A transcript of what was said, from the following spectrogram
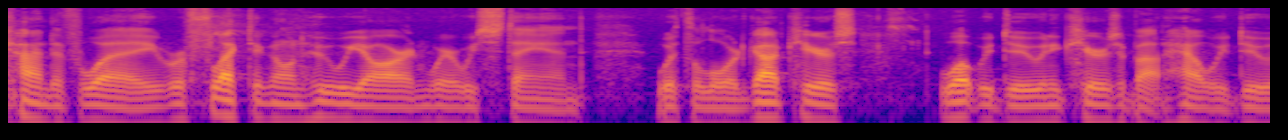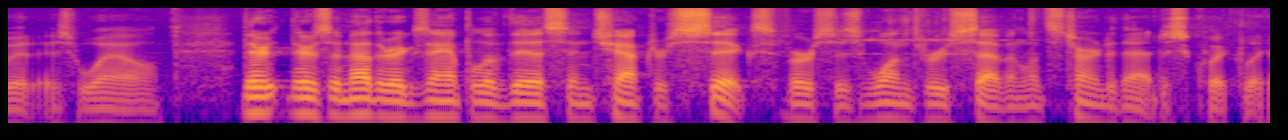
kind of way, reflecting on who we are and where we stand with the Lord. God cares what we do, and He cares about how we do it as well. There, there's another example of this in chapter 6, verses 1 through 7. Let's turn to that just quickly.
